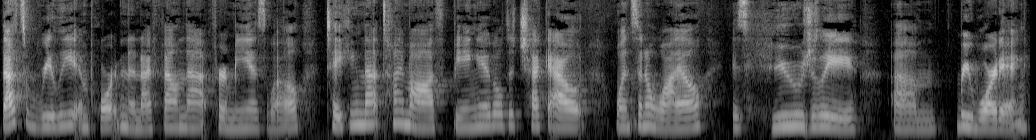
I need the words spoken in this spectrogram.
That's really important. And I found that for me as well. Taking that time off, being able to check out once in a while is hugely um, rewarding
